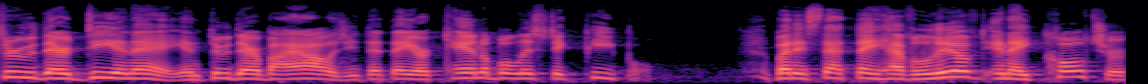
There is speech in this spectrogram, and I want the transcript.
through their DNA and through their biology that they are cannibalistic people. But it's that they have lived in a culture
